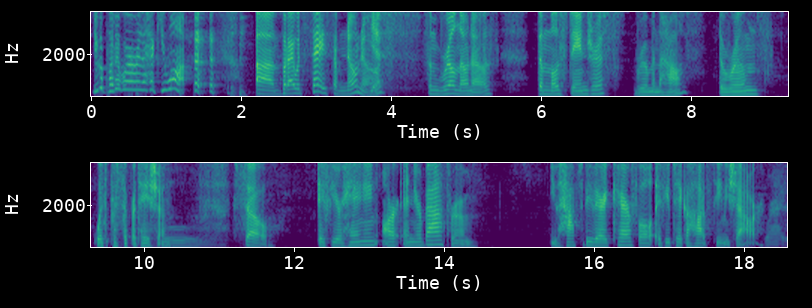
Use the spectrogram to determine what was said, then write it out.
you could put it wherever the heck you want. um, but I would say some no nos. Yes. Some real no nos. The most dangerous room in the house, the rooms with precipitation. Ooh. So if you're hanging art in your bathroom, you have to be very careful if you take a hot, steamy shower. Right.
